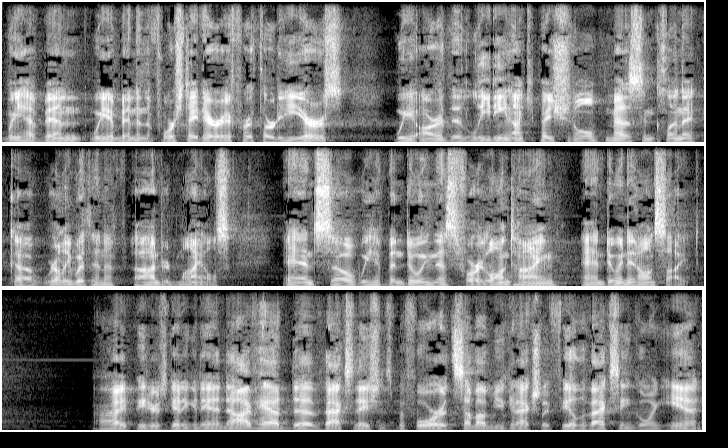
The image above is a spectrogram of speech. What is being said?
We have been we have been in the four state area for 30 years. We are the leading occupational medicine clinic, uh, really within a, a hundred miles, and so we have been doing this for a long time and doing it on site. All right, Peter's getting it in. Now, I've had uh, vaccinations before, and some of them you can actually feel the vaccine going in.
